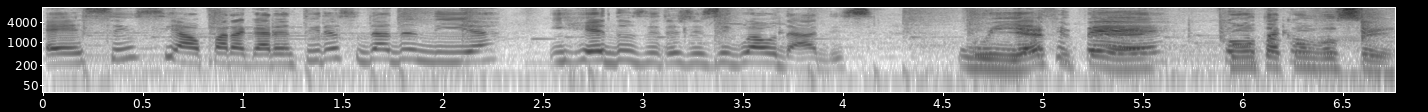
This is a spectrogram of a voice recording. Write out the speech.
é essencial para garantir a cidadania e reduzir as desigualdades. O IFPE conta com você.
